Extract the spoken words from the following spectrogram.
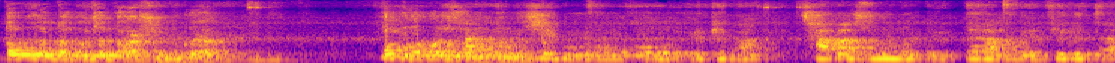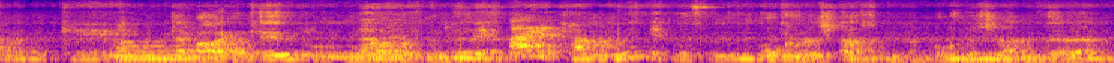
떨어졌다 붙였다 할 수 있는 거야 호흡이 가빠지는 것도 식으로 이렇게 막 잡아주는 것도 있더라고요. 디귿자로 이렇게. 아. 이제 마을 테이프라고 근데 있는데 아예 다 막는 데도 있는 꼭 거. 그렇지는 않습니다. 꼭 그렇지는 않은데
